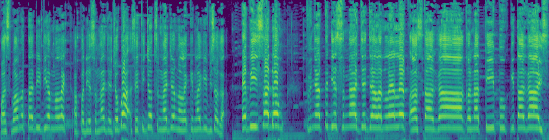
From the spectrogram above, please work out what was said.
Pas banget tadi dia ngelek. Apa dia sengaja? Coba Setijot sengaja ngelekin lagi bisa gak? Eh bisa dong. Ternyata dia sengaja jalan lelet. Astaga, kena tipu kita guys.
